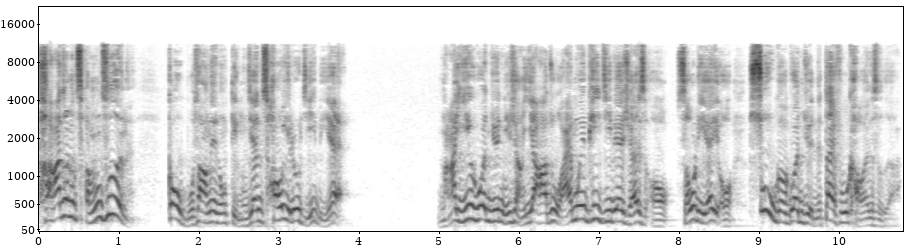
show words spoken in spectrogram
他这个层次呢，够不上那种顶尖超一流级别。拿一个冠军，你想压住 MVP 级别选手，手里也有数个冠军的戴夫·考恩斯啊，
